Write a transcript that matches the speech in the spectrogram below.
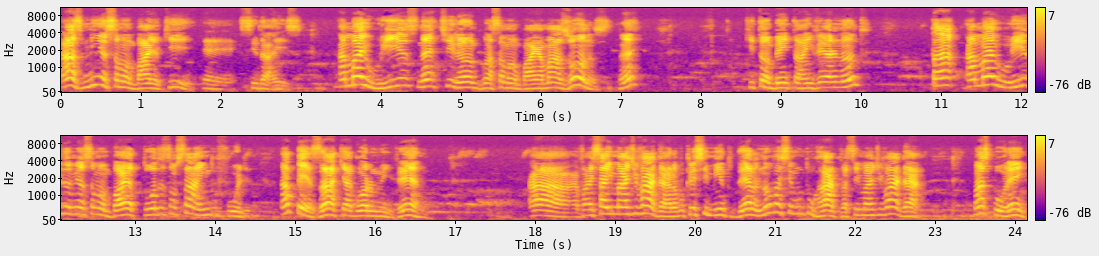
as minhas samambaias aqui, é, Cida Reis, a maioria, né, tirando a samambaia Amazonas, né, que também está invernando, tá a maioria das minhas samambaias todas estão saindo folha. Apesar que agora no inverno a, vai sair mais devagar, o crescimento dela não vai ser muito rápido, vai ser mais devagar. Mas porém,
